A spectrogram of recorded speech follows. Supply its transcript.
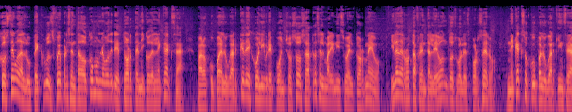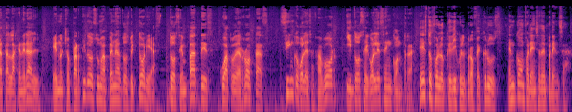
José Guadalupe Cruz fue presentado como nuevo director técnico del Necaxa, para ocupar el lugar que dejó libre Poncho Sosa tras el mal inicio del torneo y la derrota frente al León dos goles por cero. Necaxa ocupa el lugar 15 de la tabla general. En 8 partidos suma apenas 2 victorias, 2 empates, 4 derrotas, 5 goles a favor y 12 goles en contra. Esto fue lo que dijo el profe Cruz en conferencia de prensa.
